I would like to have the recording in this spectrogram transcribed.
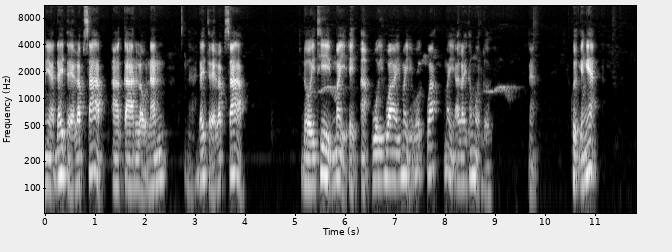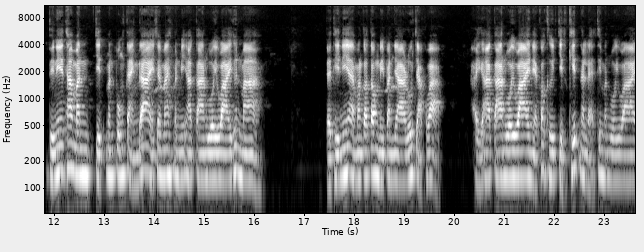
เนี่ยได้แต่รับทราบอาการเหล่านั้นได้แต่รับทราบ โดยที่ไม่เอะอะโวยวายไม่วักวักไม่อะไรทั้งหมดเลยนะฝึกอย่างเงี้ยทีนี้ถ้ามันจิตมันปรุงแต่งได้ใช่ไหมมันมีอาการโวยวายขึ้นมา แต่ทีนี้มันก็ต้องมีปัญญารู้จักว่าไออาการโวยวายเนี่ยก็คือจิตคิดนั่นแหละที่มันโวยวาย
